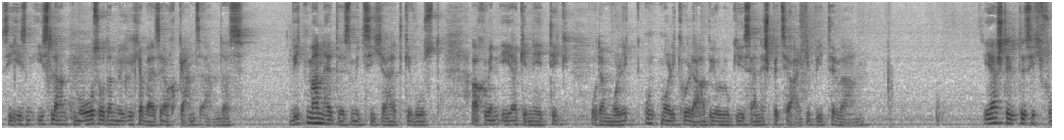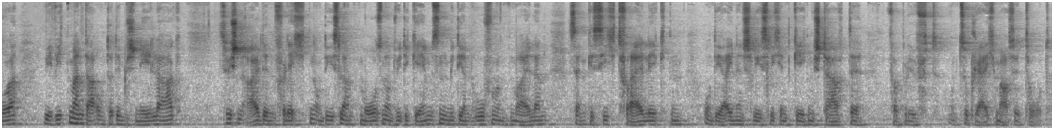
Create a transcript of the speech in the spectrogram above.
Sie hießen Island, Moos oder möglicherweise auch ganz anders. Wittmann hätte es mit Sicherheit gewusst, auch wenn eher Genetik oder Molek und Molekularbiologie seine Spezialgebiete waren. Er stellte sich vor, wie Wittmann da unter dem Schnee lag, zwischen all den Flechten und Islandmoosen und wie die Gemsen mit ihren Hufen und Mäulern sein Gesicht freilegten und er ihnen schließlich entgegenstarrte, verblüfft und zugleich mausetot.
